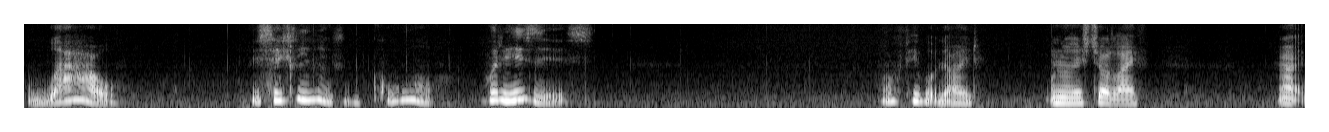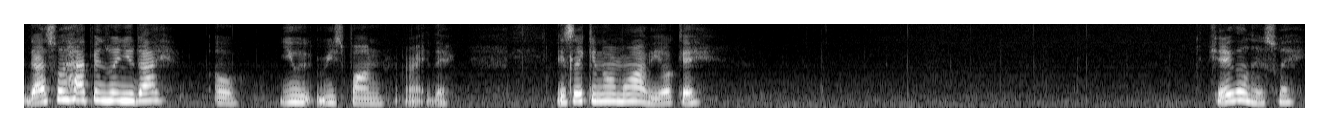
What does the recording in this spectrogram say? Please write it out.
wow. This actually looks cool. What is this? Most people died. Oh no, they're still alive. Alright, that's what happens when you die? Oh, you respawn right there. It's like a normal lobby, okay. Should I go this way?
